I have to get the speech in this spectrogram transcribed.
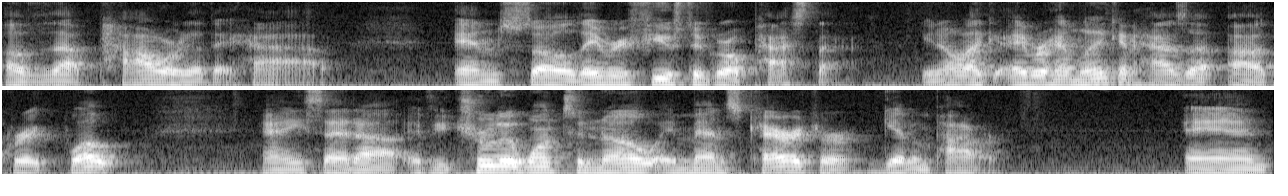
of that power that they have. And so they refuse to grow past that. You know, like Abraham Lincoln has a, a great quote and he said, uh, "If you truly want to know a man's character, give him power." And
